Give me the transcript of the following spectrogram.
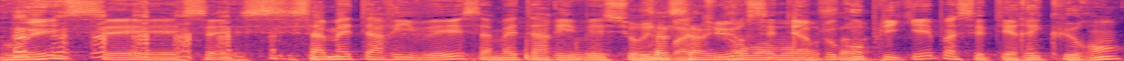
Oui, c'est, c'est- ça m'est arrivé, ça m'est arrivé sur une Ça, c'est un voiture. C'était un peu ça. compliqué parce que c'était récurrent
